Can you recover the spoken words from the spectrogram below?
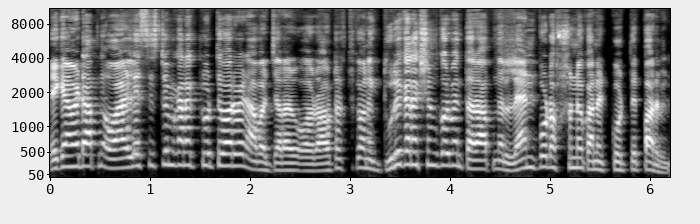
এই ক্যামেরাটা আপনি ওয়্যারলেস সিস্টেম কানেক্ট করতে পারবেন আবার যারা রাউটার থেকে অনেক দূরে কানেকশন করবেন তারা আপনার ল্যান্ড পোর্ট অপশনেও কানেক্ট করতে পারবেন।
